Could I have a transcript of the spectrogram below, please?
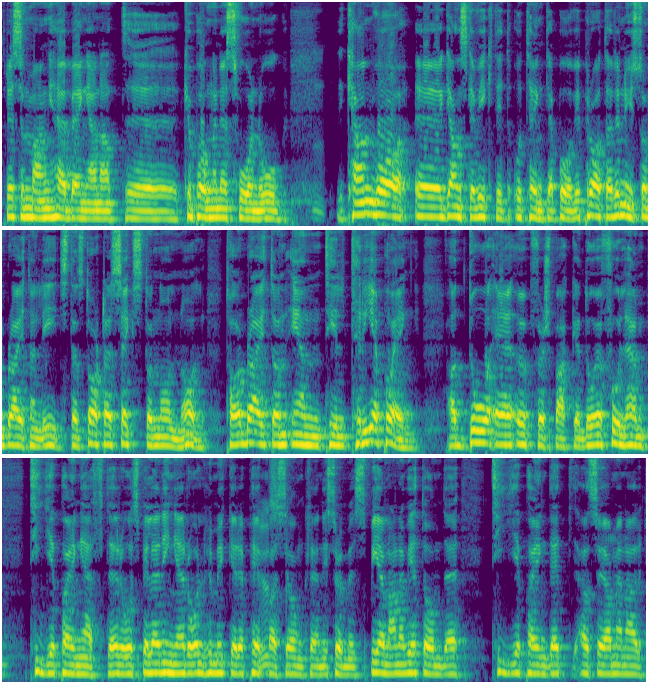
resonemang här Bengan att eh, kupongen är svår nog. Det kan vara eh, ganska viktigt att tänka på. Vi pratade nyss om Brighton Leeds. Den startar 16.00. Tar Brighton en till tre poäng, ja då är uppförsbacken, då är Fulham 10 poäng efter och spelar ingen roll hur mycket det peppas i omklädningsrummet. Spelarna vet om det. 10 poäng, det, alltså jag menar,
